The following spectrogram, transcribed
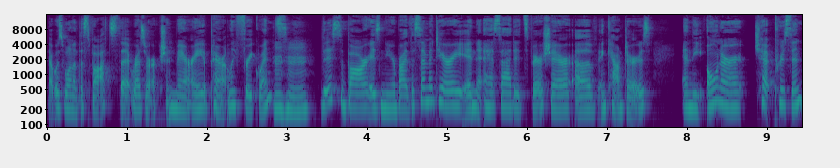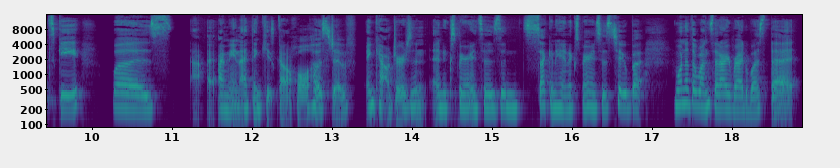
that was one of the spots that Resurrection Mary apparently frequents. Mm-hmm. This bar is nearby the cemetery and it has had its fair share of encounters. And the owner, Chet Prusinski, was, I I mean, I think he's got a whole host of encounters and, and experiences and secondhand experiences too. But one of the ones that I read was that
